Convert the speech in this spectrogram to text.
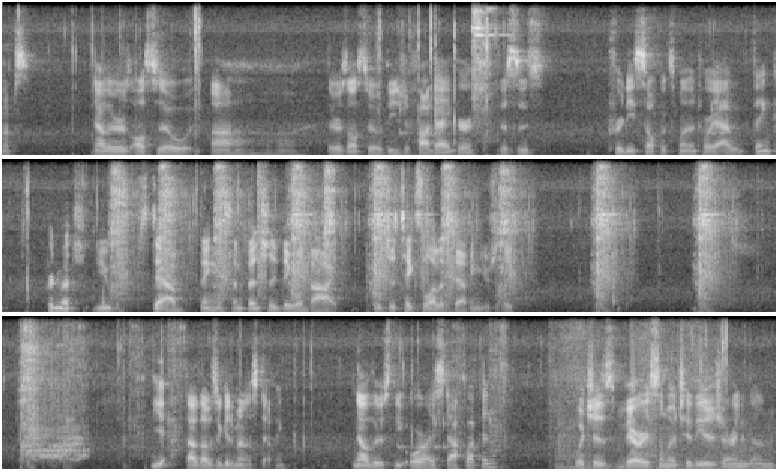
Oops. Now there's also uh, there's also the Jaffa dagger. This is pretty self-explanatory, I would think pretty much you stab things and eventually they will die. It just takes a lot of stabbing usually. Yeah, that, that was a good amount of stabbing. Now there's the Ori staff weapon, which is very similar to the Asuran gun.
